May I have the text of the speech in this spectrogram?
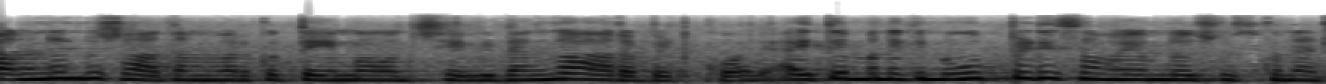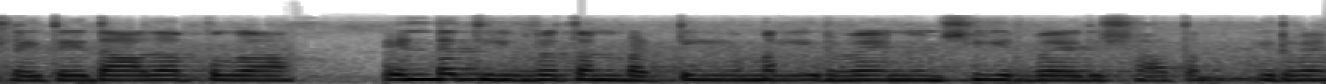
పన్నెండు శాతం వరకు తేమ వచ్చే విధంగా ఆరబెట్టుకోవాలి. అయితే మనకి నూర్పిడి సమయంలో చూసుకున్నట్లయితే దాదాపుగా ఎండ తీవ్రతను బట్టి మన ఇరవై నుంచి ఇరవై ఐదు శాతం ఇరవై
